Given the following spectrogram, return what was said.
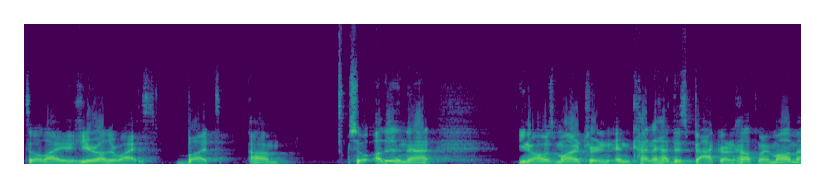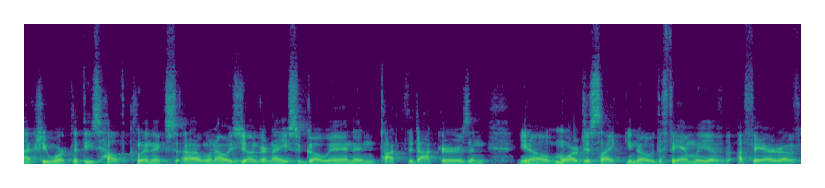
till i hear otherwise. But um, so other than that you know, I was monitored and, and kind of had this background in health. My mom actually worked at these health clinics uh, when I was younger, and I used to go in and talk to the doctors, and you know, more just like you know the family of, affair of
